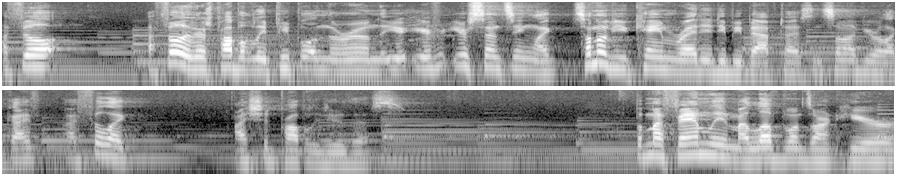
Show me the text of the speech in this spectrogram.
I feel I feel like there's probably people in the room that you're, you're, you're, sensing like some of you came ready to be baptized, and some of you are like, I, I feel like I should probably do this. But my family and my loved ones aren't here.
